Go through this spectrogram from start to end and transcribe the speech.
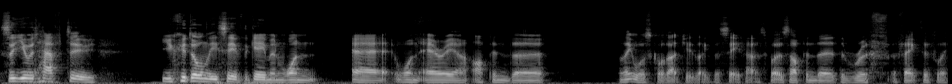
So you would have to, you could only save the game in one, uh, one area up in the, I think it was called actually like the safe house, but it's up in the, the roof effectively.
